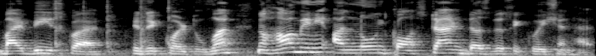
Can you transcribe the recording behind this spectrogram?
by b square is equal to 1. Now how many unknown constant does this equation has?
